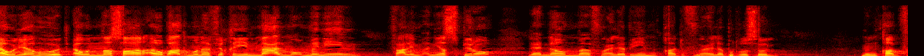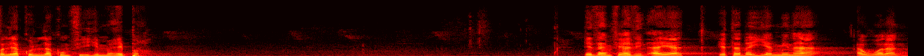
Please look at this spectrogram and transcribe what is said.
أو اليهود أو النصار أو بعض المنافقين مع المؤمنين فعلم أن يصبروا لأنهم ما فعل بهم قد فعل بالرسل من قبل فليكن لكم فيهم عبرة. إذن في هذه الآيات يتبين منها أولا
